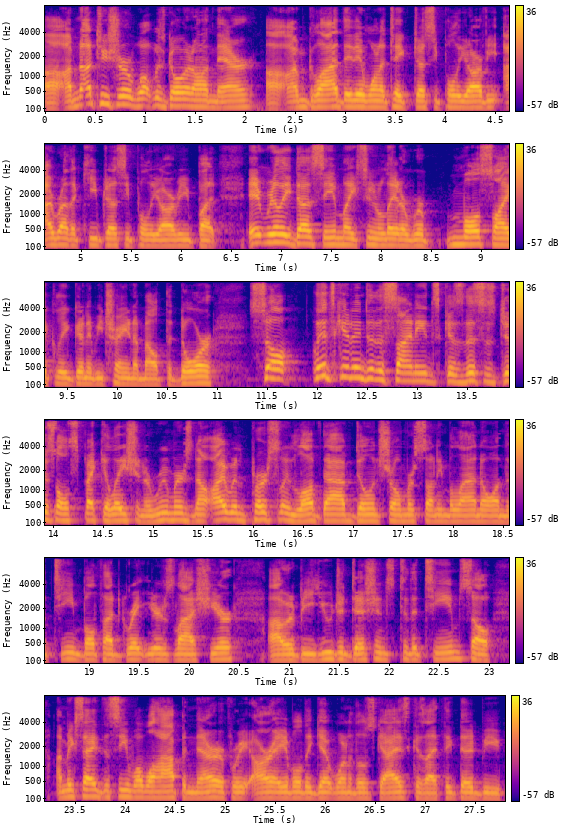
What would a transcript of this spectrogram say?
uh, I'm not too sure what was going on there. Uh, I'm glad they didn't want to take Jesse Puljujarvi. I'd rather keep Jesse Puljujarvi, but it really does seem like sooner or later we're most likely going to be trading him out the door. So let's get into the signings because this is just all speculation and rumors. Now, I would personally love to have Dylan Strome, Sonny Milano on the team. Both had great years last year. Uh, would be huge additions to the team. So I'm excited to see what will happen there if we are able to get one of those guys because I think they'd be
